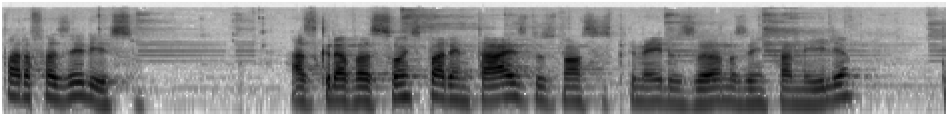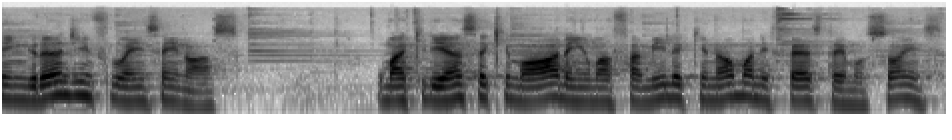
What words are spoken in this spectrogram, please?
para fazer isso. As gravações parentais dos nossos primeiros anos em família têm grande influência em nós. Uma criança que mora em uma família que não manifesta emoções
